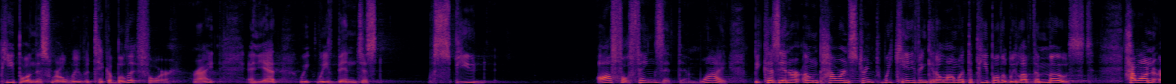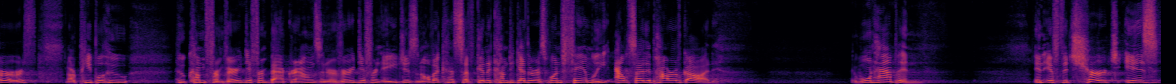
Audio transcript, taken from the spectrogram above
people in this world we would take a bullet for, right? And yet we, we've been just spewed awful things at them. Why? Because in our own power and strength, we can't even get along with the people that we love the most. How on earth are people who, who come from very different backgrounds and are very different ages and all that kind of stuff going to come together as one family outside the power of God? It won't happen. And if the church is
